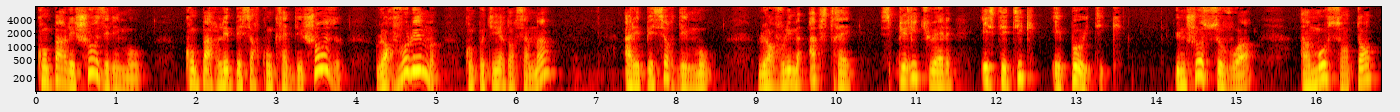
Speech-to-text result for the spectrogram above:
compare les choses et les mots, compare l'épaisseur concrète des choses, leur volume qu'on peut tenir dans sa main, à l'épaisseur des mots, leur volume abstrait, spirituel, esthétique et poétique. Une chose se voit, un mot s'entend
